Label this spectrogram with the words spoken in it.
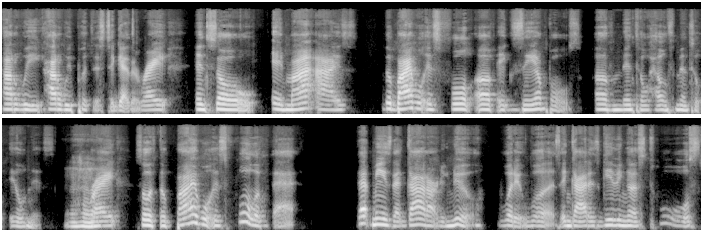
how do we how do we put this together, right? And so in my eyes, the Bible is full of examples of mental health, mental illness, Mhm. right? So if the Bible is full of that, that means that God already knew what it was, and God is giving us tools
